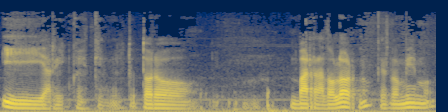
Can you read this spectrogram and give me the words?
y el toro barra dolor, ¿no? Que es lo mismo.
